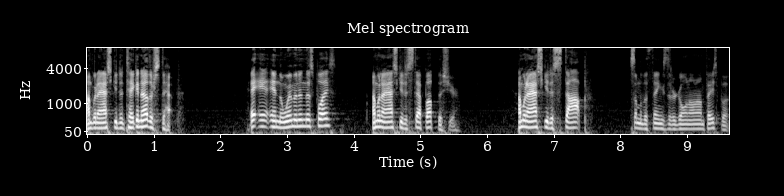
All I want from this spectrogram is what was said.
I'm going to ask you to take another step. And the women in this place, I'm going to ask you to step up this year. I'm going to ask you to stop some of the things that are going on on Facebook.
